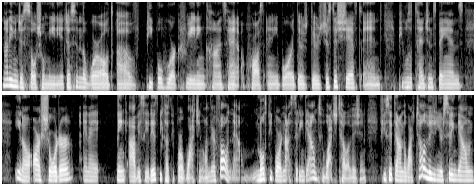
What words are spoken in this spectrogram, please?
not even just social media, just in the world of people who are creating content across any board. There's there's just a shift, and people's attention spans, you know, are shorter. And I think obviously it is because people are watching on their phone now. Most people are not sitting down to watch television. If you sit down to watch television, you're sitting down.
